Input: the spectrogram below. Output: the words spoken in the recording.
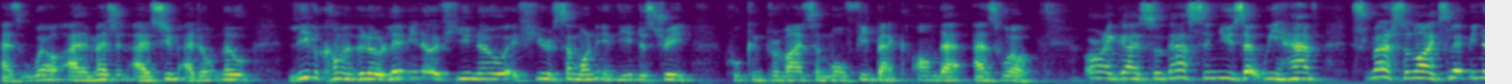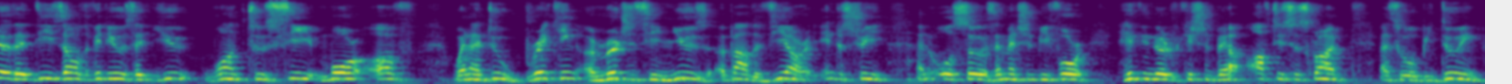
as well. I imagine, I assume, I don't know. Leave a comment below. Let me know if you know, if you're someone in the industry who can provide some more feedback on that as well. All right, guys, so that's the news that we have. Smash the likes. Let me know that these are the videos that you want to see more of when I do breaking emergency news about the VR industry. And also, as I mentioned before, hit the notification bell after you subscribe, as we'll be doing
